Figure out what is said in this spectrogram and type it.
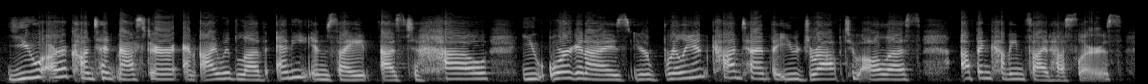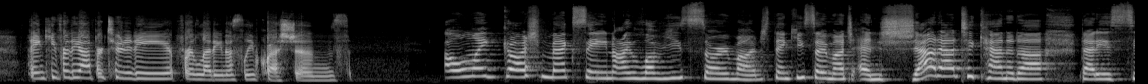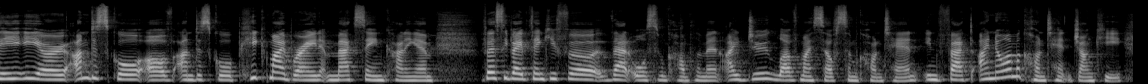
You are a content master, and I would love any insight as to how you organize your brilliant content that you drop to all us up and coming side hustlers. Thank you for the opportunity for letting us leave questions. Oh my gosh, Maxine, I love you so much. Thank you so much. And shout out to Canada. That is CEO underscore of underscore pick my brain, Maxine Cunningham. Firstly, babe, thank you for that awesome compliment. I do love myself some content. In fact, I know I'm a content junkie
